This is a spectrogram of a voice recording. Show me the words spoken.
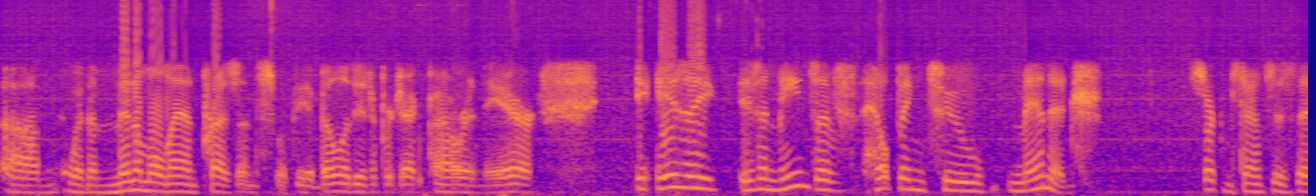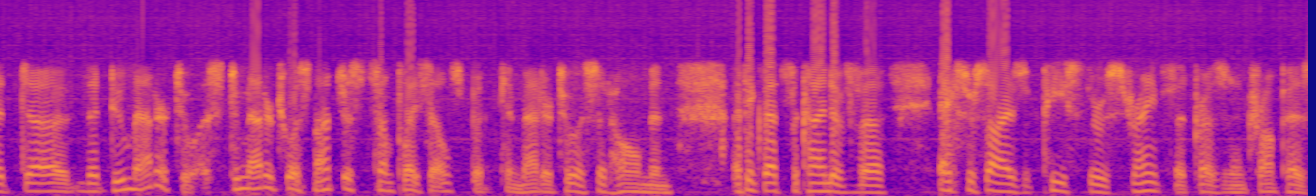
um, with a minimal land presence, with the ability to project power in the air, is a is a means of helping to manage circumstances that uh, that do matter to us, do matter to us not just someplace else, but can matter to us at home. And I think that's the kind of uh, exercise of peace through strength that President Trump has,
